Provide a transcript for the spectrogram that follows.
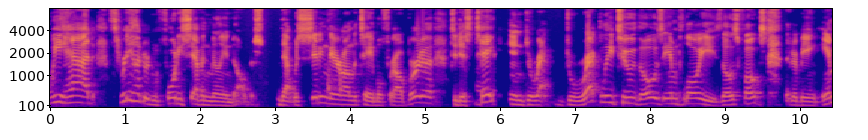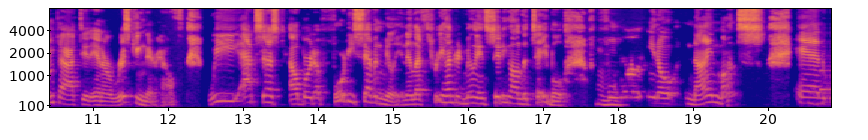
we had $347 million that was sitting there on the table for Alberta to just take and direct directly to those employees, those folks that are being impacted and are risking their health. We accessed Alberta 47 million and left 300 million sitting on the table mm-hmm. for, you know, 9 months. And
